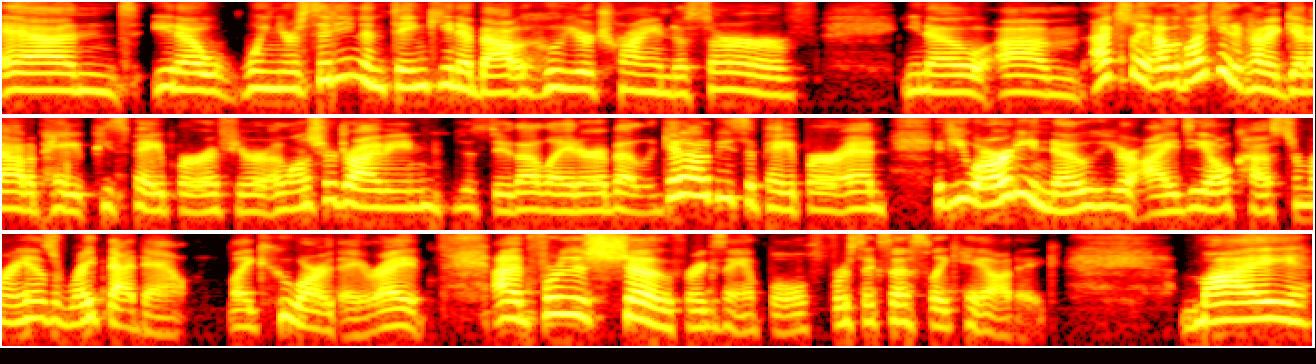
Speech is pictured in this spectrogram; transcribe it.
and, you know, when you're sitting and thinking about who you're trying to serve, you know, um, actually, I would like you to kind of get out a pay, piece of paper if you're, unless you're driving, just do that later, but get out a piece of paper. And if you already know who your ideal customer is, write that down. Like, who are they, right? And for this show, for example, for Successfully Chaotic, my,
